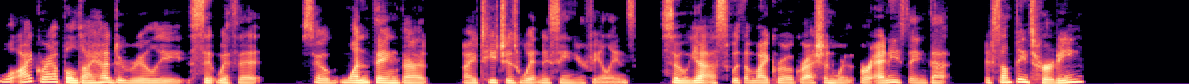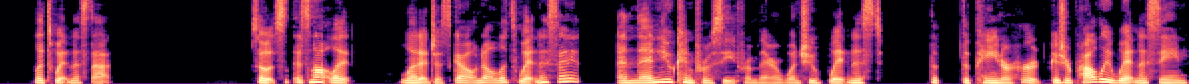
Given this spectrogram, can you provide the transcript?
Well, I grappled. I had to really sit with it. So, one thing that I teach is witnessing your feelings. So, yes, with a microaggression or, anything that if something's hurting, let's witness that. So it's it's not let let it just go. No, let's witness it and then you can proceed from there once you've witnessed the, the pain or hurt because you're probably witnessing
